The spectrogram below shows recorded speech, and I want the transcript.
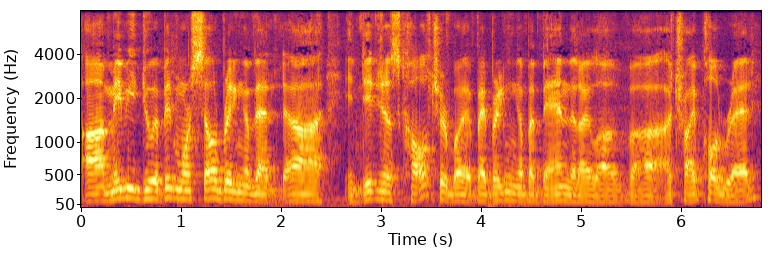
Uh, maybe do a bit more celebrating of that uh, indigenous culture by, by bringing up a band that I love, uh, a tribe called Red.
